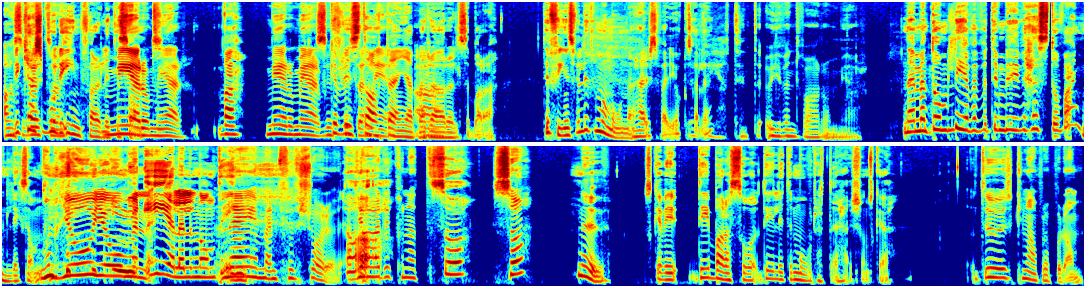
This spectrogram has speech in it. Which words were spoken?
Alltså, vi kanske borde införa lite mer sånt. och mer. Va? Mer och mer. Ska vi flyttar starta ner. en jävla Ja. rörelse bara? Det finns väl lite mormoner här i Sverige också Jag eller? vet inte. Och jag vet inte vad de gör. Nej men de lever de lever häst och vagn liksom. De Jo, jo, men... el eller någonting. Nej men förstår du? Ja. Jag hade kunnat... Så Så, nu ska vi... Det är bara så, det är lite morötter här som ska... du knaprar på dem.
